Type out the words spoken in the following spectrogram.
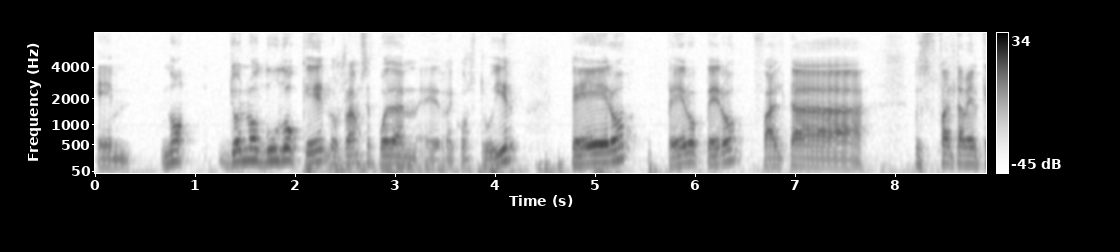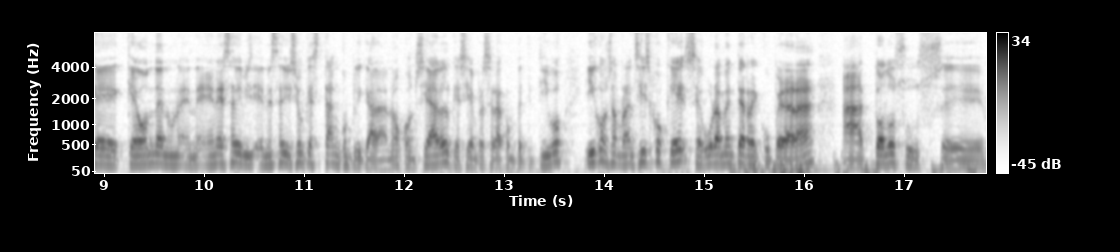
em, no, yo no dudo que los Rams se puedan eh, reconstruir, pero, pero, pero, falta pues falta ver qué, qué onda en, en, esa en esa división que es tan complicada, ¿no? Con Seattle, que siempre será competitivo, y con San Francisco, que seguramente recuperará a todos sus... Eh,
